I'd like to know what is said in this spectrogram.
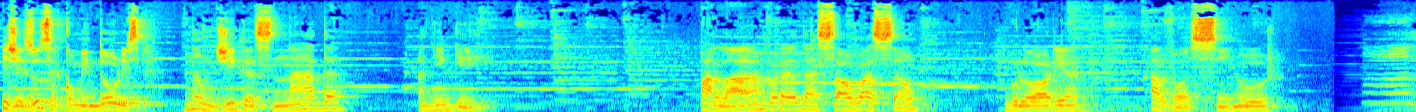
E Jesus recomendou-lhes: Não digas nada a ninguém palavra da salvação. Glória a vós, Senhor. Aleluia,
